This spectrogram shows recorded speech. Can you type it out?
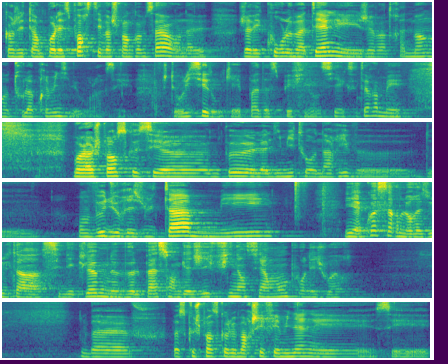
quand j'étais en pôle espoir, c'était vachement comme ça. On j'avais cours le matin et j'avais entraînement tout l'après-midi. Mais voilà, c'est j'étais au lycée, donc il n'y avait pas d'aspect financier, etc. Mais voilà, je pense que c'est euh, un peu la limite où on arrive. Euh, de... On veut du résultat, mais. Et à quoi sert le résultat si les clubs ne veulent pas s'engager financièrement pour les joueurs? Bah, parce que je pense que le marché féminin, c'est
